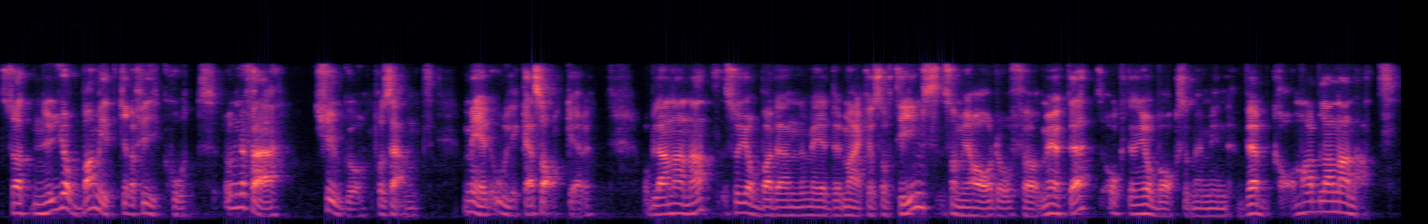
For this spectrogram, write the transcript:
Så att nu jobbar mitt grafikkort ungefär 20% med olika saker. Och bland annat så jobbar den med Microsoft Teams som jag har då för mötet och den jobbar också med min webbkamera bland annat.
